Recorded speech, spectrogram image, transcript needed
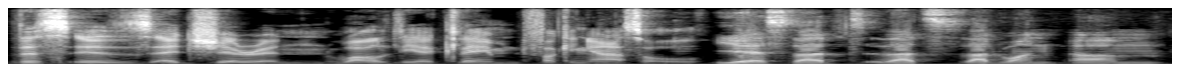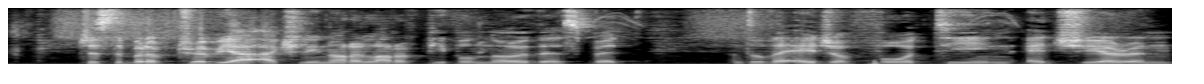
This is Ed Sheeran, wildly acclaimed fucking asshole. Yes, that that's that one. Um, just a bit of trivia. Actually, not a lot of people know this, but until the age of fourteen, Ed Sheeran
